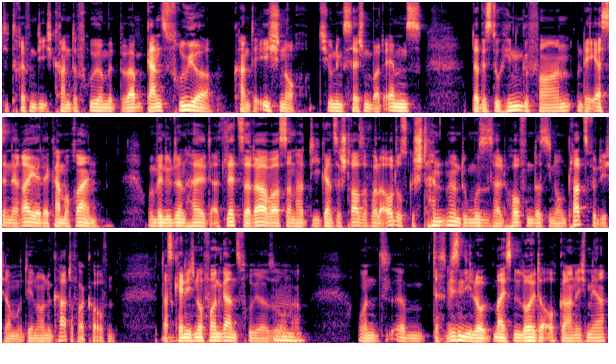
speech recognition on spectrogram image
die Treffen, die ich kannte früher mit Bewerbung, ganz früher kannte ich noch Tuning Session Bad Ems. Da bist du hingefahren und der Erste in der Reihe, der kam auch rein. Und wenn du dann halt als Letzter da warst, dann hat die ganze Straße voller Autos gestanden und du musstest halt hoffen, dass sie noch einen Platz für dich haben und dir noch eine Karte verkaufen. Das kenne ich noch von ganz früher so. Ne? Und ähm, das wissen die Leu meisten Leute auch gar nicht mehr.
